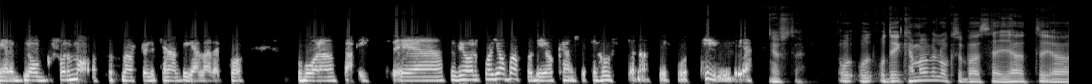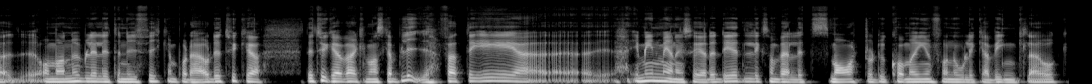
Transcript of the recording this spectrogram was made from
mer bloggformat. Så att man skulle kunna dela det på, på vår sajt. Eh, så vi håller på att jobba på det och kanske till hösten att vi får till det. Just det. Och, och, och, det kan man väl också bara säga att jag, om man nu blir lite nyfiken på det här och det tycker jag, det tycker jag verkligen man ska bli. För att det är, eh, i min mening så är det, det är liksom väldigt smart och du kommer in från olika vinklar och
